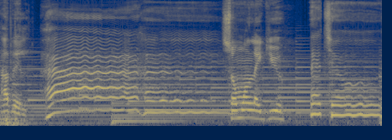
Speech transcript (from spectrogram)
Adele, Someone Like You. that you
